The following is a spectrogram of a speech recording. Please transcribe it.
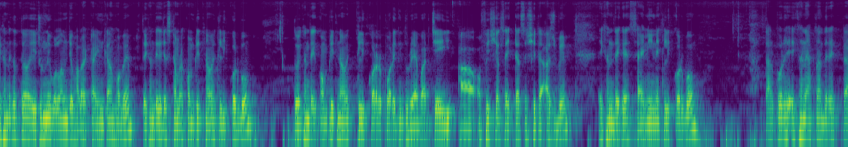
এখান থেকে তো এই জন্যই বললাম যে ভালো একটা ইনকাম হবে। তো এখান থেকে জাস্ট আমরা কমপ্লিট নামে ক্লিক করব। তো এখান থেকে কমপ্লিট নামে ক্লিক করার পরে কিন্তু রেবার যেই অফিসিয়াল সাইটটা আছে, সেটা আসবে। এখান থেকে সাইন ইনে ক্লিক করব। তারপরে এখানে আপনাদের একটা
